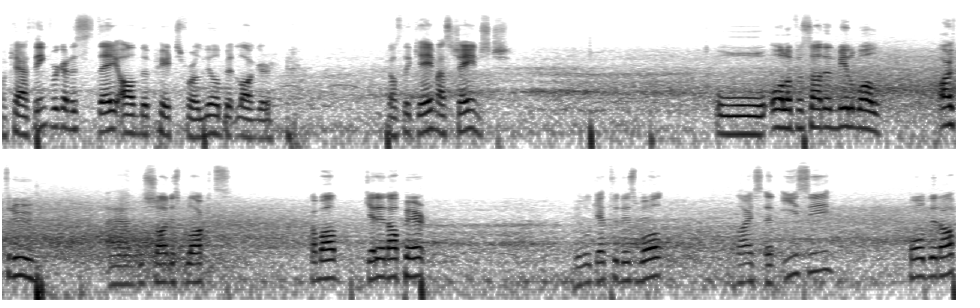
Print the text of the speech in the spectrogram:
Okay, I think we're going to stay on the pitch for a little bit longer. because the game has changed. Oh, all of a sudden Millwall are through. And the shot is blocked. Come on, get it up here. We will get to this wall. Nice and easy. hold it up.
